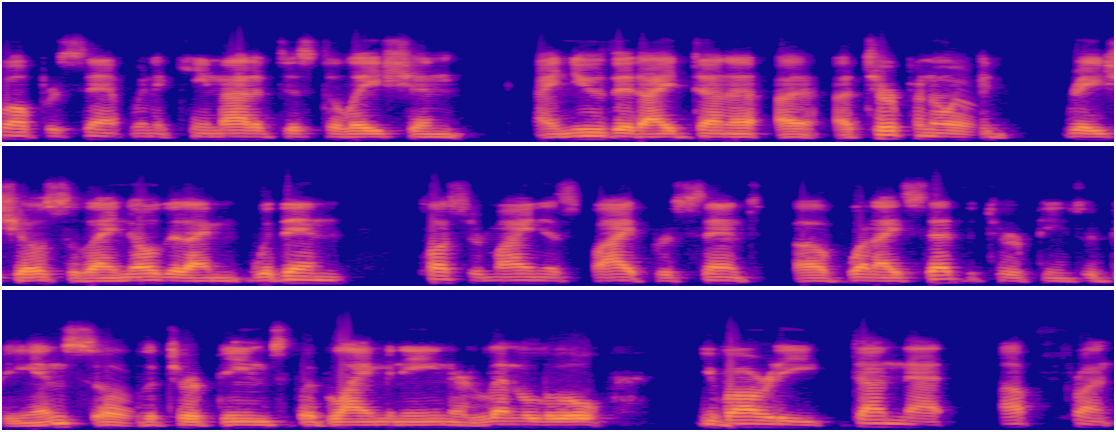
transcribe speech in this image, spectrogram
12% when it came out of distillation. I knew that I'd done a, a, a terpenoid ratio, so that I know that I'm within plus or minus 5% of what I said the terpenes would be in. So the terpenes with limonene or linalool, you've already done that upfront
